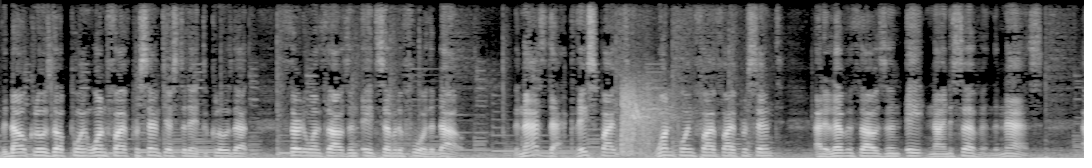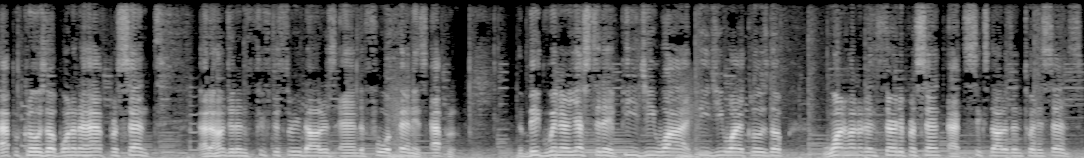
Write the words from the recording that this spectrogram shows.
The Dow closed up 0.15% yesterday to close at 31,874, the Dow. The NASDAQ, they spiked 1.55% at 11,897, the NAS. Apple closed up 1.5% at $153.04 pennies, Apple. The big winner yesterday, PGY. PGY closed up 130% at $6.20.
